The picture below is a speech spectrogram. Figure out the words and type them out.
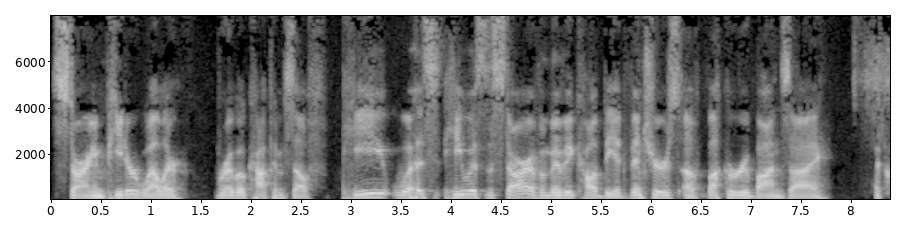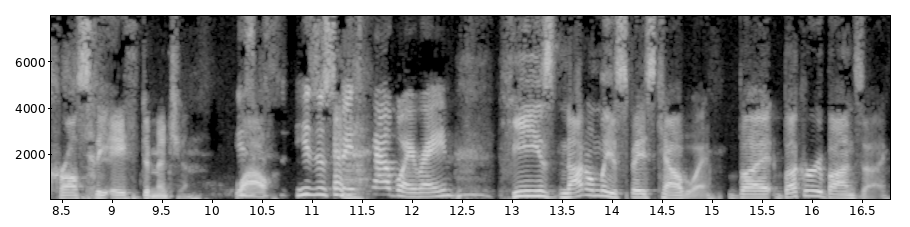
starring Peter Weller, RoboCop himself. He was he was the star of a movie called The Adventures of Buckaroo Banzai Across the Eighth Dimension. He's, Wow. he's a space cowboy, right? He's not only a space cowboy, but Buckaroo Banzai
